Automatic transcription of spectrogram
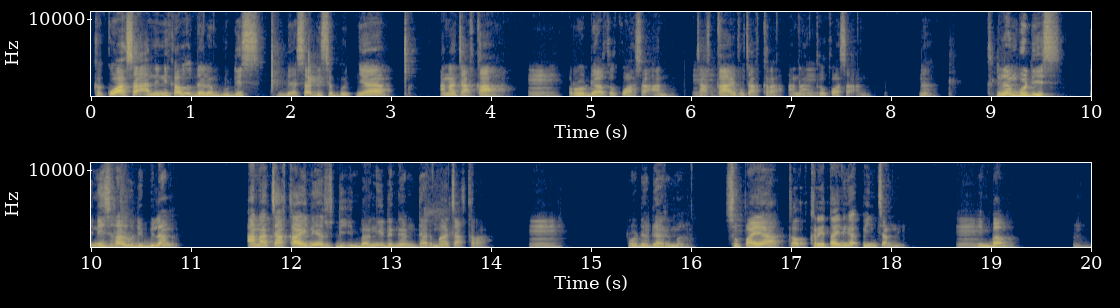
kekuasaan ini kalau dalam Buddhis biasa disebutnya anacaka, hmm, roda kekuasaan. Caka itu cakra, anak Hmm. kekuasaan. Nah, dalam Buddhis ini selalu dibilang anacaka ini harus diimbangi dengan dharma cakra. hmm, roda dharma supaya kalau kereta ini nggak pincang nih hmm, imbang Hmm.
